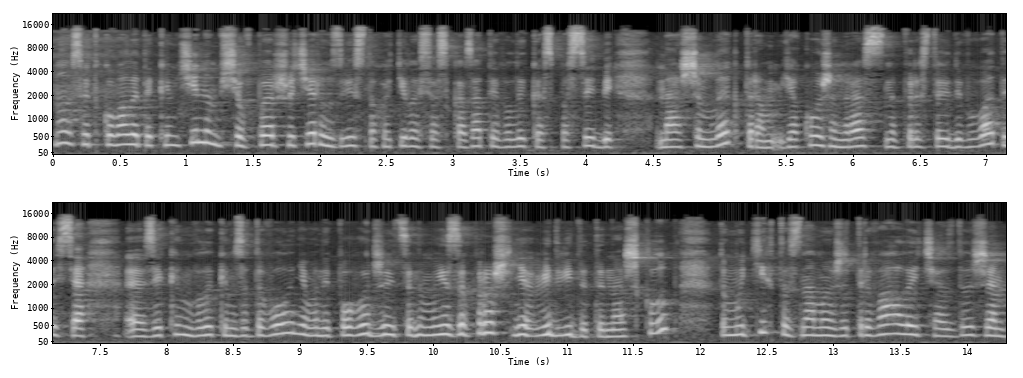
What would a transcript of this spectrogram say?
Ну святкували таким чином, що в першу чергу, звісно, хотілося сказати велике спасибі нашим лекторам. Я кожен раз не перестаю дивуватися, е, з яким великим задоволенням вони погоджуються на моє запрошення відвідати наш клуб. Тому ті, хто з нами вже тривалий час, дуже.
